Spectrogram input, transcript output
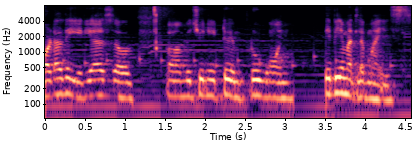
what are the areas uh, uh, which you need to improve on. Cpa matlab miles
